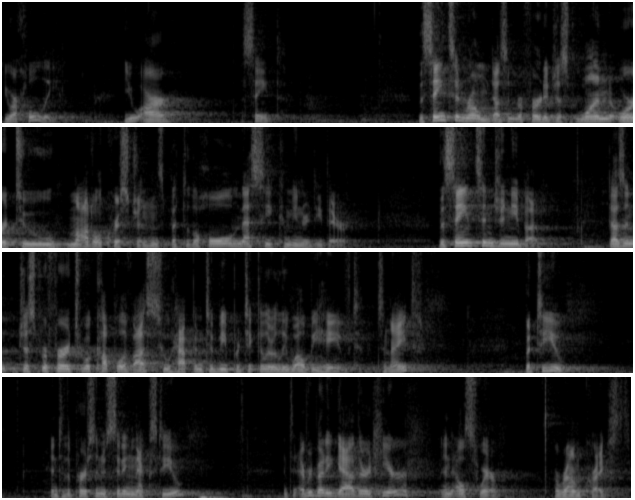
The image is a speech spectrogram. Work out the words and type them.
You are holy. You are a saint. The saints in Rome doesn't refer to just one or two model Christians, but to the whole messy community there. The saints in Geneva doesn't just refer to a couple of us who happen to be particularly well behaved tonight, but to you, and to the person who's sitting next to you, and to everybody gathered here and elsewhere around Christ.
